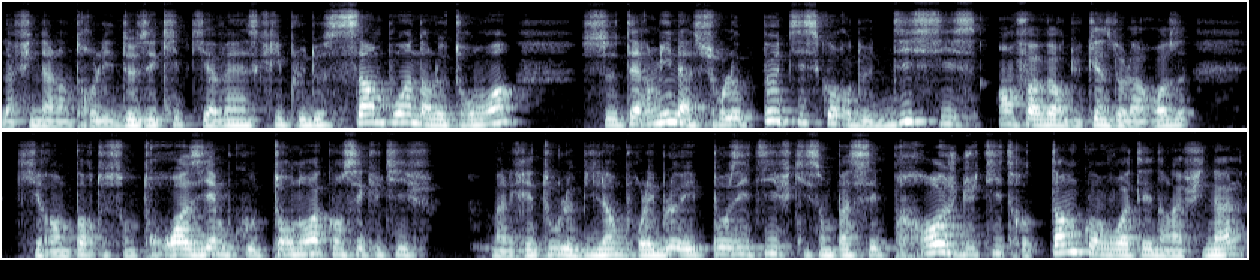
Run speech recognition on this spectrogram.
La finale entre les deux équipes qui avaient inscrit plus de 100 points dans le tournoi se termine sur le petit score de 10-6 en faveur du 15 de la Rose, qui remporte son troisième tournoi consécutif. Malgré tout, le bilan pour les Bleus est positif, qui sont passés proches du titre tant convoité dans la finale,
